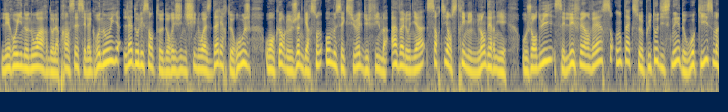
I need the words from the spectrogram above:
l'héroïne noire de La princesse et la grenouille, l'adolescente d'origine chinoise d'Alerte Rouge, ou encore le jeune garçon homosexuel du film Avalonia sorti en streaming l'an dernier. Aujourd'hui, c'est l'effet inverse, on taxe plutôt Disney de wokisme,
